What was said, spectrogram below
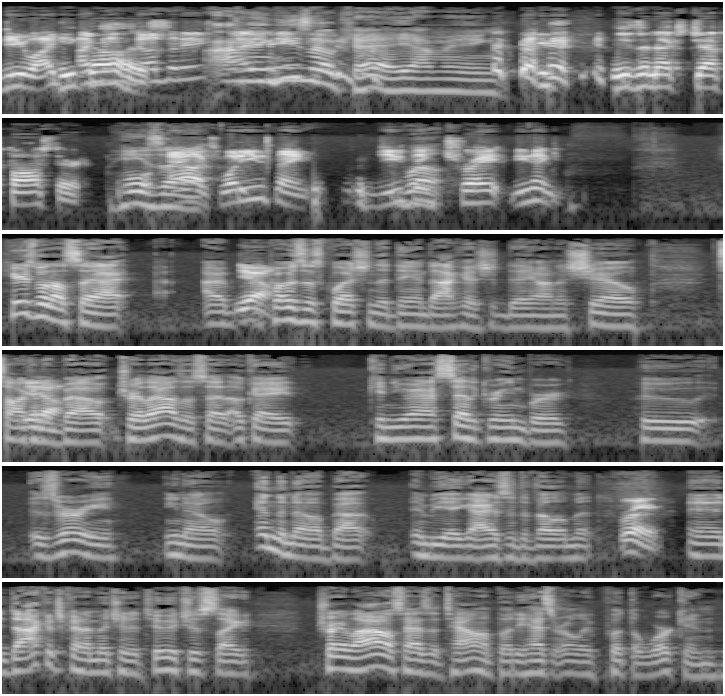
do you like? He I mean, does. doesn't he? I mean, he's okay. I mean, He's the next Jeff Foster. he's uh, Alex. What do you think? Do you well- think Trey? Do you think? here's what I'll say. I I, Yeah. I posed this question to Dan Dakich today on his show, talking Yeah. about Trey Lyles. I said, okay, can you ask Seth Greenberg, who is very you know in the know about NBA guys in development, Right. And Dakich kind of mentioned it too. It's just like Trey Lyles has a talent, but he hasn't really put the work in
